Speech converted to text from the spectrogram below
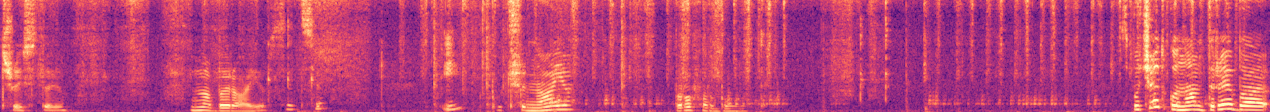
чистою, набираю все це і починаю профарбовувати. Спочатку нам треба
